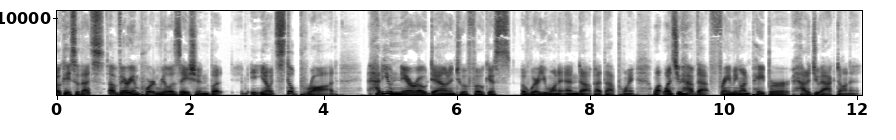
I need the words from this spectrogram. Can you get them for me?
Okay, so that's a very important realization, but you know it's still broad. How do you narrow down into a focus of where you want to end up at that point? Once you have that framing on paper, how did you act on it?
